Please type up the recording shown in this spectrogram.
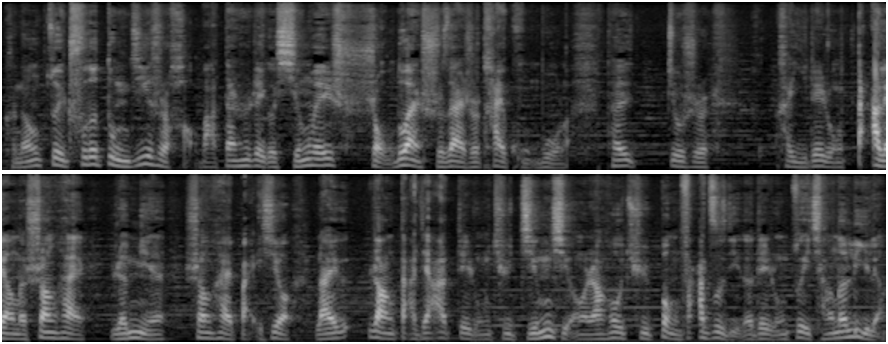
可能最初的动机是好吧，但是这个行为手段实在是太恐怖了，他就是。他以这种大量的伤害人民、伤害百姓，来让大家这种去警醒，然后去迸发自己的这种最强的力量，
